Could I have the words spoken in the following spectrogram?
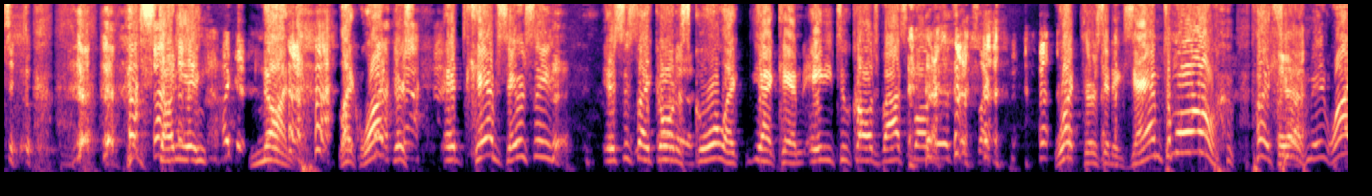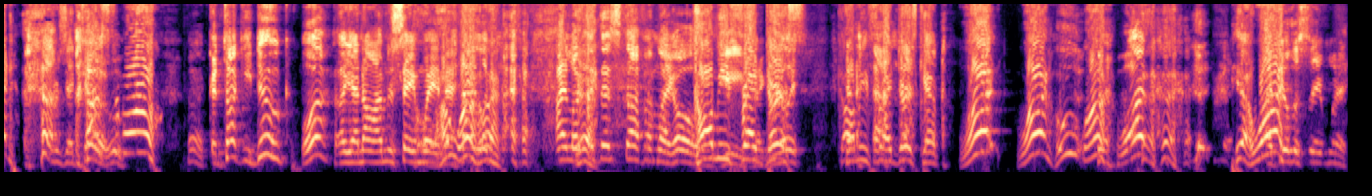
Studying none. Like what? There's and Cam, seriously, it's just like going to school. Like, yeah, Cam, 82 college basketball. It's like, what? There's an exam tomorrow? like, you know what I mean? What? There's a test tomorrow? Uh, Kentucky Duke. What? Oh yeah, no, I'm the same way. Oh, Man. what? I looked, I looked at this stuff. I'm like, oh, Call me geez, Fred like, Durst. really? Call me Fred Durst, Cam. What? What? Who? What? What? yeah, what? I feel the same way,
